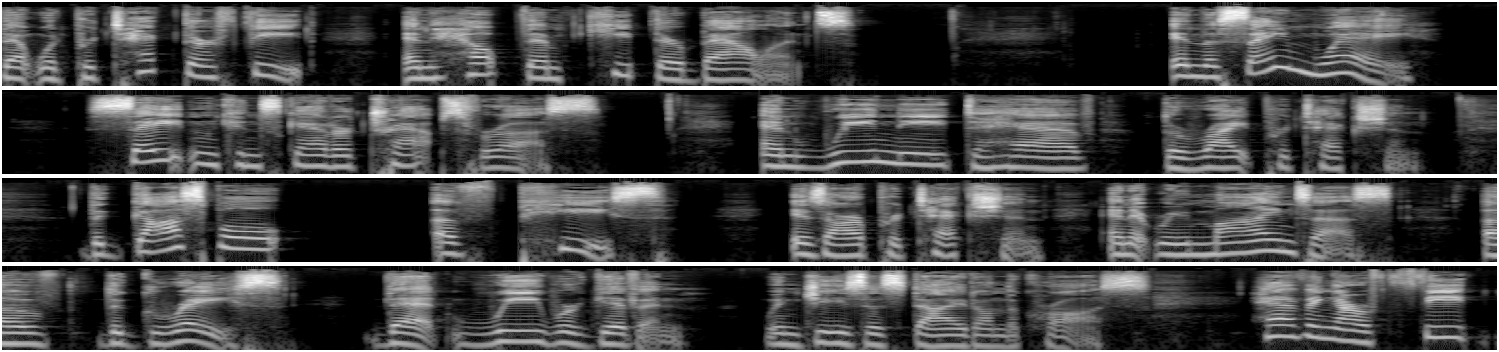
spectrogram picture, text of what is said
that would protect their feet and help them keep their balance. In the same way, Satan can scatter traps for us, and we need to have the right protection. The gospel of peace is our protection, and it reminds us of the grace that we were given when Jesus died on the cross. Having our feet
